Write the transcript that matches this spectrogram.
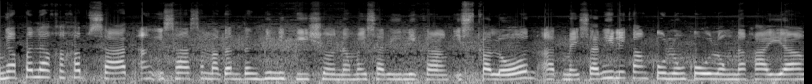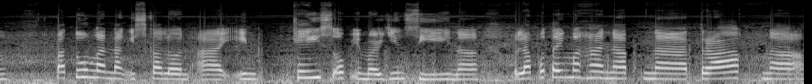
Nga pala kakabsat, ang isa sa magandang benepisyo ng may sarili kang iskalon at may sarili kang kulong-kulong na kayang patungan ng iskalon ay in case of emergency na wala po tayong mahanap na truck na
